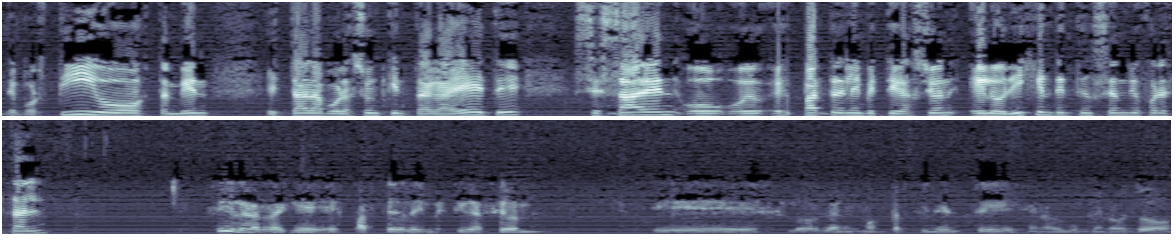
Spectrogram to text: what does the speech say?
deportivos, también está la población Quinta Gaete. ¿Se saben o, es parte de la investigación el origen de este incendio forestal? Sí, la verdad que es parte de la investigación eh, los organismos pertinentes en algún minuto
